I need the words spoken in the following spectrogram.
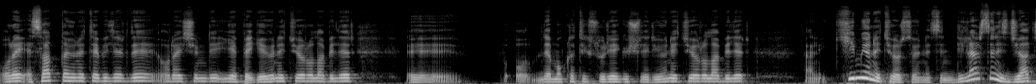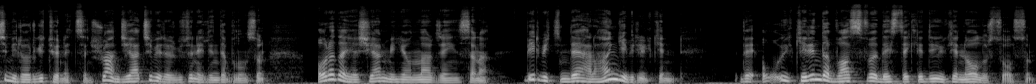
Orayı Esad da yönetebilirdi. Orayı şimdi YPG yönetiyor olabilir. Ee, o Demokratik Suriye güçleri yönetiyor olabilir. Yani kim yönetiyorsa yönetsin. Dilerseniz cihatçı bir örgüt yönetsin. Şu an cihatçı bir örgütün elinde bulunsun. Orada yaşayan milyonlarca insana bir biçimde herhangi bir ülkenin ve o ülkenin de vasfı desteklediği ülke ne olursa olsun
